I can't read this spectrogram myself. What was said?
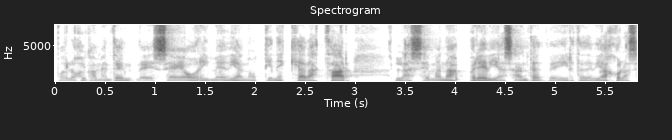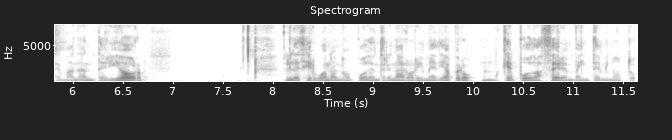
Pues lógicamente esa hora y media no tienes que adaptar las semanas previas antes de irte de viaje la semana anterior es decir, bueno, no puedo entrenar hora y media, pero mm, ¿qué puedo hacer en 20 minutos?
